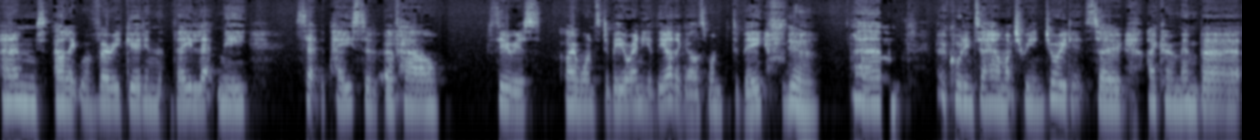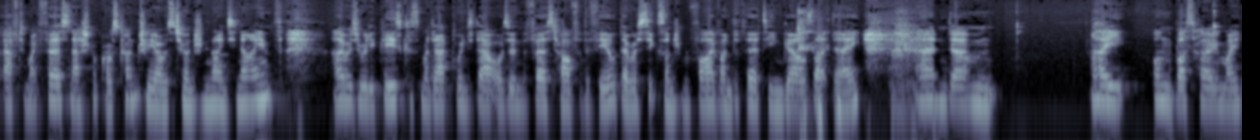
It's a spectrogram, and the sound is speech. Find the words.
and Alec were very good in that they let me set the pace of, of how serious I wanted to be, or any of the other girls wanted to be Yeah. um, according to how much we enjoyed it. So I can remember after my first national cross country, I was 299th. I was really pleased because my dad pointed out I was in the first half of the field. There were 605 under 13 girls that day. and, um, I on the bus home, my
